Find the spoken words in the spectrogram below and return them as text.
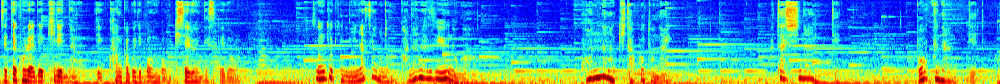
絶対これで綺麗になるっていう感覚でボンボン着せるんですけどその時に皆さんが必ず言うのが「こんなの着たことない」「私なんて」「僕なんて」とか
